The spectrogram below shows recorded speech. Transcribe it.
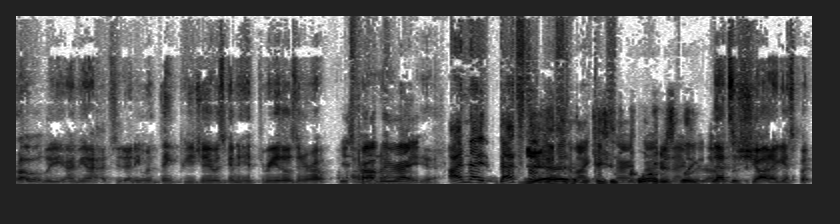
probably. I mean, I, did anyone think PJ was going to hit three of those in a row? he's I probably know. right Yeah. i'm not that's the Yeah, least of my of course, like, with. That's a shot, I guess. But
